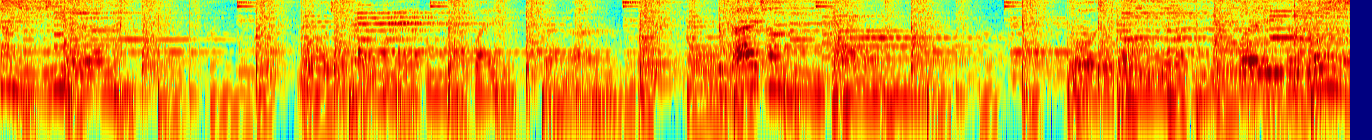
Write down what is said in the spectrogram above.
看你一眼，我就头也不回走了；再尝一口，我就头也不回的走了；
